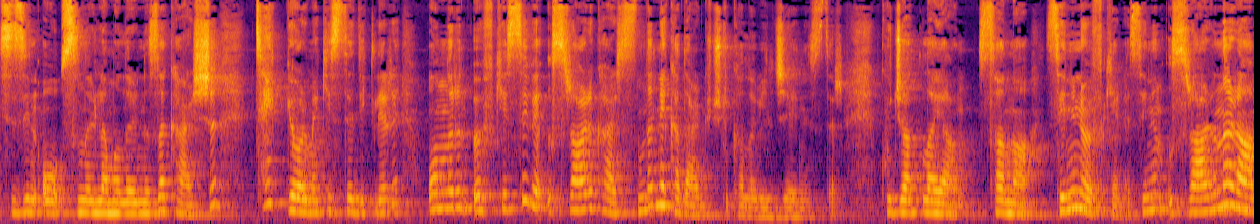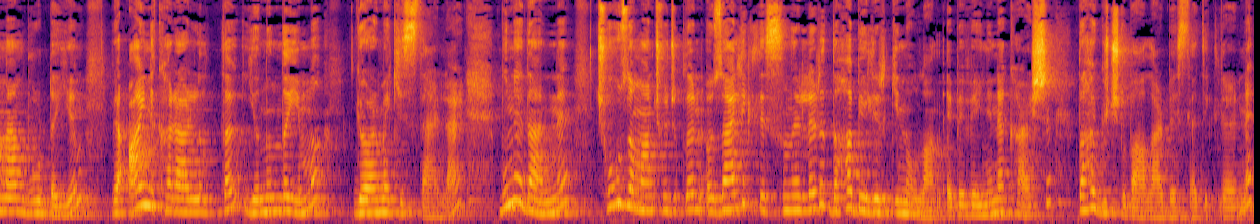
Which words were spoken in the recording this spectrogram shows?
sizin o sınırlamalarınıza karşı tek görmek istedikleri onların öfkesi ve ısrarı karşısında ne kadar güçlü kalabileceğinizdir. Kucaklayan, sana, senin öfkene, senin ısrarına rağmen buradayım ve aynı kararlılıkta yanındayımı görmek isterler. Bu nedenle çoğu zaman çocukların özellikle sınırları daha belirgin olan ebeveynine karşı daha güçlü bağlar beslediklerini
